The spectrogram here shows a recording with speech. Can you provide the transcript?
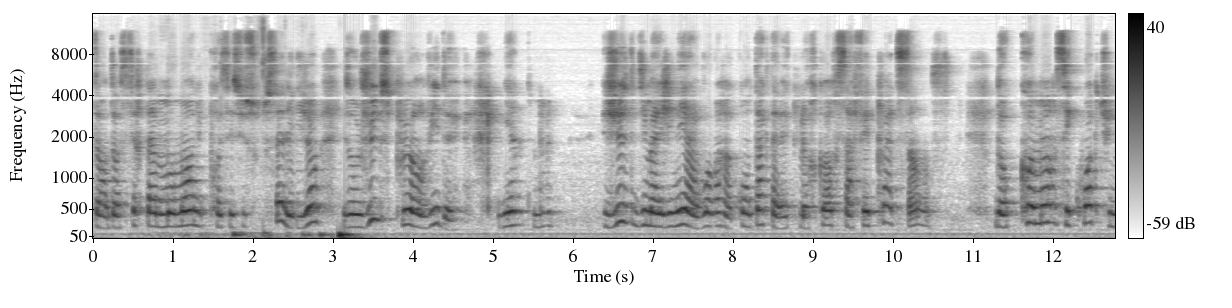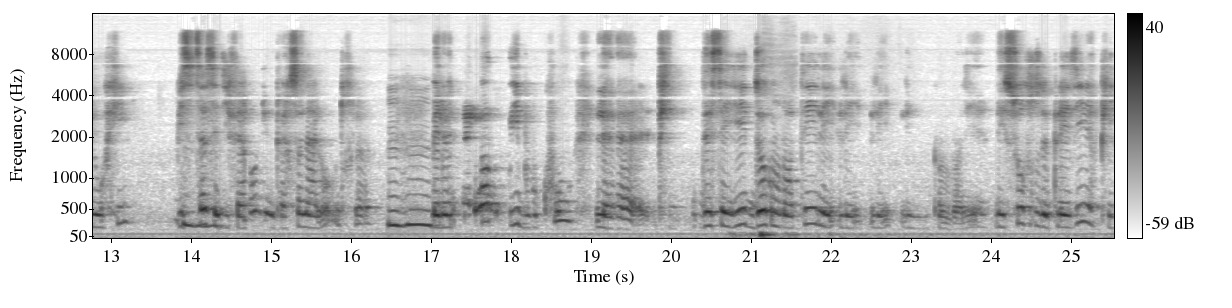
dans, dans certains moments du processus, tout ça, les gens, ils ont juste plus envie de rien. Juste d'imaginer avoir un contact avec leur corps, ça fait pas de sens. Donc, comment, c'est quoi que tu nourris? Puis ça, c'est différent d'une personne à l'autre. Mhm. Mais le dialogue, oui, beaucoup. Le, puis d'essayer d'augmenter les, les, les, les, comment dire, les sources de plaisir. Puis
